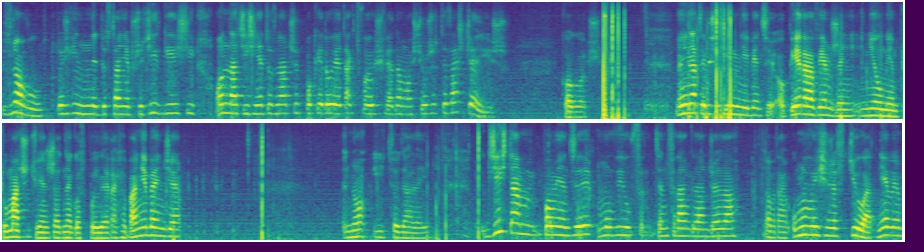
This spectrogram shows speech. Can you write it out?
znowu ktoś inny dostanie przycisk, jeśli on naciśnie, to znaczy pokieruje tak twoją świadomością, że ty zaszczelisz kogoś. No i na tym się film mniej więcej opiera. Wiem, że nie- umiem tłumaczyć, więc żadnego spoilera chyba nie będzie. No i co dalej? Gdzieś tam pomiędzy mówił ten Frank Langella. Dobra, umówię się, że Stewart. Nie wiem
